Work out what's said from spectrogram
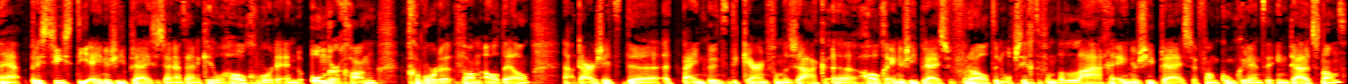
Nou ja, precies die energieprijzen zijn uiteindelijk heel hoog geworden. En de ondergang geworden van Aldel. Nou, daar zit de, het pijnpunt, de kern van de zaak. hoge energieprijzen, vooral ten opzichte van de lage energieprijzen van concurrenten in Duitsland.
